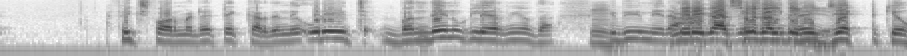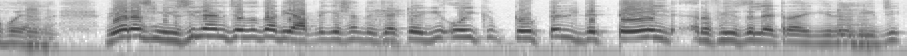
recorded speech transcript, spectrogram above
ਫਿਕਸ ਫਾਰਮੈਟ ਹੈ ਟਿਕ ਕਰ ਦਿੰਦੇ ਉਹਦੇ ਵਿੱਚ ਬੰਦੇ ਨੂੰ ਕਲੀਅਰ ਨਹੀਂ ਹੁੰਦਾ ਕਿ ਵੀ ਮੇਰਾ ਮੇਰੀ ਅਸਲ ਗਲਤੀ? ਰਿਜੈਕਟ ਕਿਉਂ ਹੋਇਆ ਹੈ। ਵੇਅਰ ਐਸ ਨਿਊਜ਼ੀਲੈਂਡ ਜਦੋਂ ਤੁਹਾਡੀ ਐਪਲੀਕੇਸ਼ਨ ਰਿਜੈਕਟ ਹੋਏਗੀ ਉਹ ਇੱਕ ਟੋਟਲ ਡਿਟੇਲਡ ਰਿਫਿਊਜ਼ਲ ਲੈਟਰ ਆਏਗੀ ਰਣਵੀਰ ਜੀ।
